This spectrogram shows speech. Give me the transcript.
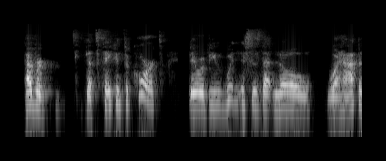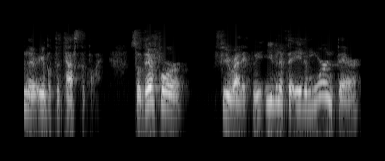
ever gets taken to court, there would be witnesses that know what happened. They're able to testify. So therefore, theoretically, even if the Adim weren't there,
